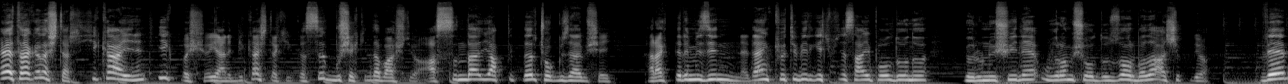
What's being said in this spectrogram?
Evet arkadaşlar hikayenin ilk başı yani birkaç dakikası bu şekilde başlıyor. Aslında yaptıkları çok güzel bir şey. Karakterimizin neden kötü bir geçmişe sahip olduğunu, görünüşüyle uğramış olduğu zorbalığı açıklıyor ve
